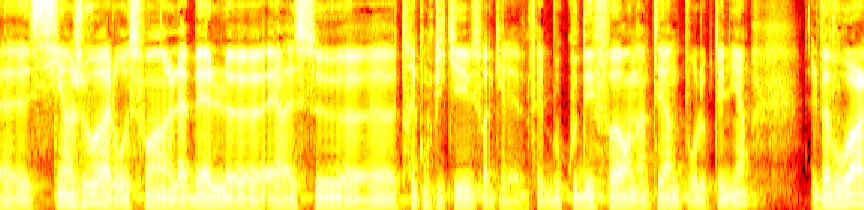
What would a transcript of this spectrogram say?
Euh, si un jour elle reçoit un label euh, RSE très compliqué sur lequel elle fait beaucoup d'efforts en interne pour l'obtenir, elle va vouloir,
